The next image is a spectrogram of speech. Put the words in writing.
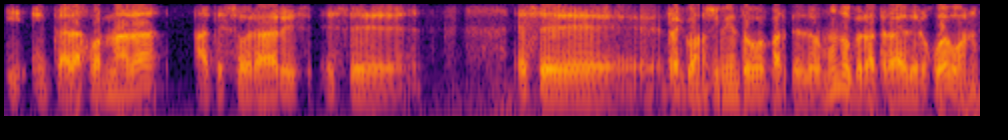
en cada jornada atesorar ese ese reconocimiento por parte de todo el mundo, pero a través del juego, ¿no?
